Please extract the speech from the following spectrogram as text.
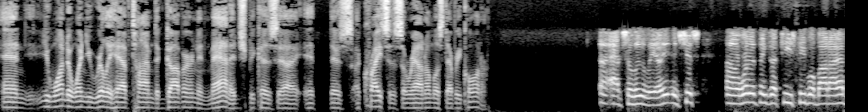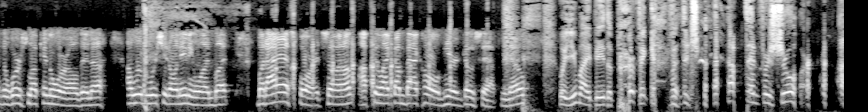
and you wonder when you really have time to govern and manage because uh, it, there's a crisis around almost every corner. Uh, absolutely, it's just uh, one of the things I tease people about. I have the worst luck in the world, and uh, I wouldn't wish it on anyone, but but I asked for it, so I'm, I feel like I'm back home here at GOHSEP. You know. Well, you might be the perfect guy for the job, then for sure,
